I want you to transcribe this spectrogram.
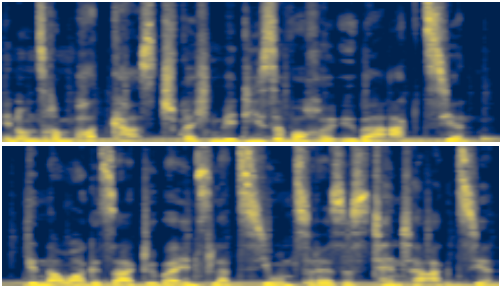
In unserem Podcast sprechen wir diese Woche über Aktien, genauer gesagt über inflationsresistente Aktien.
